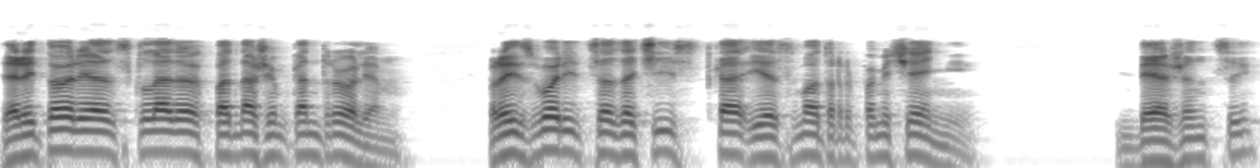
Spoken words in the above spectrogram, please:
Территория складов под нашим контролем. Производится зачистка и осмотр помещений. Беженцы.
